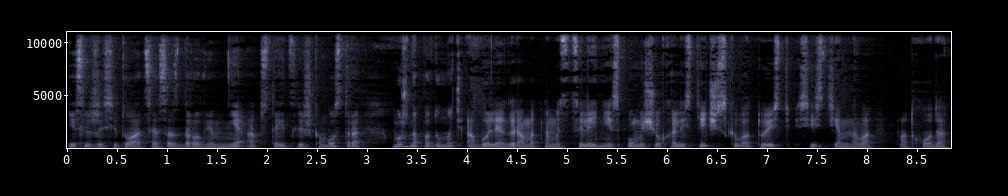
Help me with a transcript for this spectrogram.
Если же ситуация со здоровьем не обстоит слишком остро, можно подумать о более грамотном исцелении с помощью холистического, то есть системного подхода.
